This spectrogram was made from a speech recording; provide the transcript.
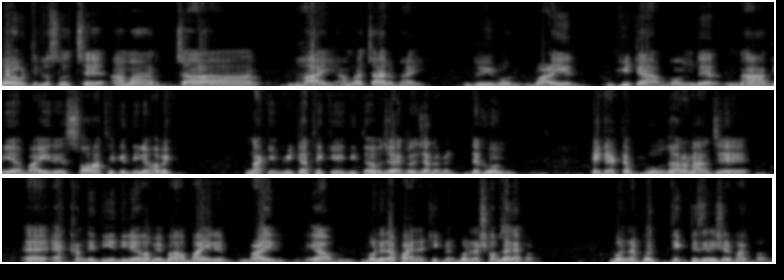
পরবর্তী প্রশ্ন হচ্ছে, আমার চার ভাই, আমরা চার ভাই, দুই বোন, বাড়ির ভিটা বোনদের না দিয়া বাইরে সরা থেকে দিলে হবে কি? নাকি ভিটা থেকেই দিতে হবে, দয়া করে জানাবেন। দেখুন, এটা একটা ভুল ধারণা যে একখান দিয়ে দিয়ে দিলে হবে বা বাইরে, বাড়ির বোনেরা পায় না, ঠিক না বোনেরা সব জায়গায় পাবে। বোনেরা প্রত্যেকটি জিনিসের ভাগ পাবে।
